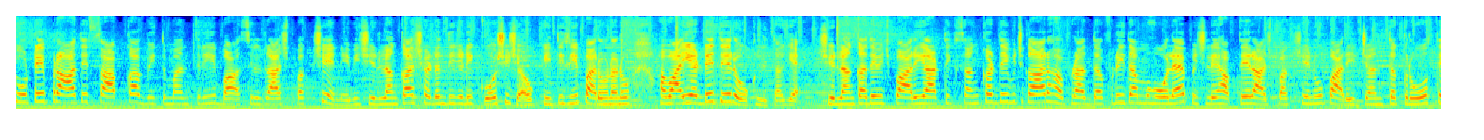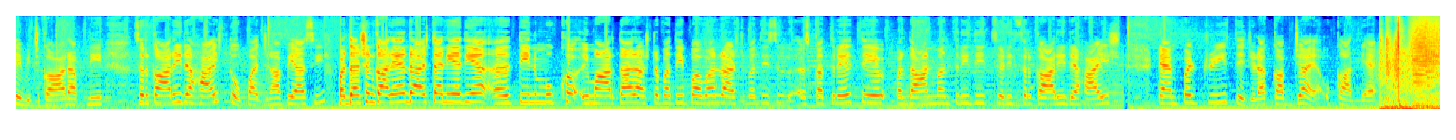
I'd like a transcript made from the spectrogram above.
ਛੋਟੇ ਭਰਾ ਤੇ ਸਾਬਕਾ ਵਿੱਤ ਮੰਤਰੀ ਬਾਸਿਲ ਰਾਜਪਕਸ਼ੇ ਨੇ ਵੀ ਸ਼੍ਰੀਲੰਕਾ ਛੱਡਣ ਦੀ ਜਿਹੜੀ ਕੋਸ਼ਿਸ਼ ਹੈ ਉਹ ਕੀਤੀ ਸੀ, ਪਰ ਉਹਨਾਂ ਨੂੰ ਹਵਾਈ ਅੱਡੇ ਤੇ ਰੋਕ ਲਿੱਤਾ ਗਿਆ। ਸ਼੍ਰੀਲੰਕਾ ਦੇ ਵਿੱਚ ਭਾਰੀ ਆਰਥਿਕ ਸੰਕਟ ਦੇ ਵਿਚਕਾਰ ਹਫੜਾ ਦਫੜੀ ਦਾ ਮਾਹੌਲ ਹੈ। ਪਿਛਲੇ ਹਫ਼ਤੇ ਰਾਜਪਕਸ਼ੇ ਨੂੰ ਭਾਰੀ ਜਨਤਕ ਰੋਸ ਦੇ ਵਿਚਕਾਰ ਆਪਣੀ ਸਰਕਾਰੀ ਰਹਾਇਸ਼ ਤੋਂ ਭੱਜਣਾ ਪਿਆ ਸੀ। ਪ੍ਰਦਰਸ਼ਨਕਾਰੀਆਂ ਨੇ ਰਾਜਧਾਨੀਆਂ ਦੀਆਂ ਤਿੰਨ ਮੁੱਖ ਇਮਾਰਤਾਂ, ਰਾਸ਼ਟਰਪਤੀ ਭਵਨ, ਰਾਸ਼ਟਰਪਤੀ ਸ- ਤੇ ਪ੍ਰਧਾਨ ਮੰਤਰੀ ਦੀ ਜਿਹੜੀ ਸਰਕਾਰੀ ਰਹਾਇਸ਼, ਟੈਂਪਲ ਟ੍ਰੀ ਤੇ ਜਿਹੜਾ ਕਬਜ਼ਾ ਹੈ ਉਹ ਕਰ ਲਿਆ ਹੈ।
